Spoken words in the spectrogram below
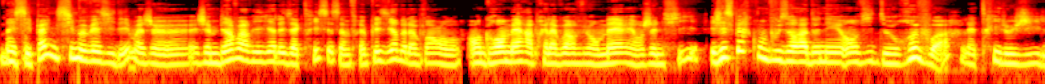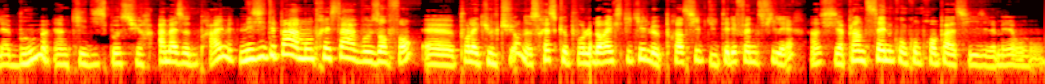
Mais c'est pas une si mauvaise idée. Moi, j'aime bien voir vieillir les actrices et ça me ferait plaisir de la voir en, en grand-mère après l'avoir vue en mère et en jeune fille. J'espère qu'on vous aura donné envie de revoir la trilogie La Boom, hein, qui est dispo sur Amazon Prime. N'hésitez pas à montrer ça à vos enfants euh, pour la culture, ne serait-ce que pour leur expliquer le principe du téléphone filaire. Hein, S'il y a plein de scènes qu'on comprend pas, si jamais on,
